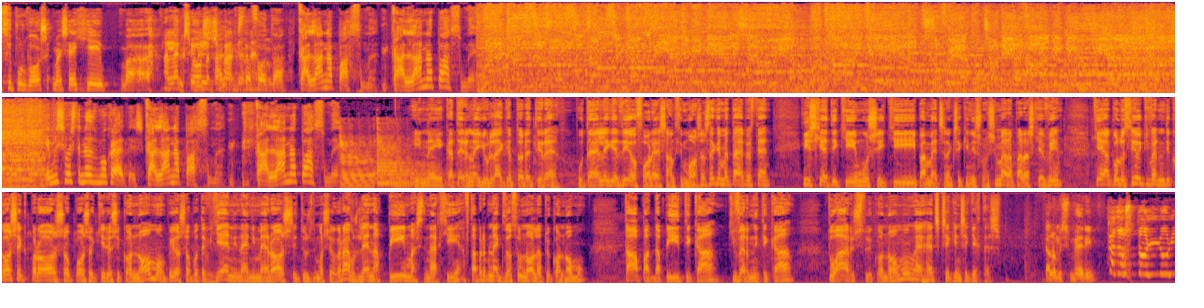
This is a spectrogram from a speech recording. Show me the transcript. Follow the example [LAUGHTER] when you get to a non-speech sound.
Πρωθυπουργό μας έχει α, Αλλάξει όλα τα αλλάξει πάντα. τα ναι. φώτα. Καλά να πάθουμε. Καλά να πάθουμε. Εμείς είμαστε νεοδημοκράτες. Καλά να πάθουμε. Καλά να πάθουμε. Είναι η Κατερίνα Γιουλάκη από το Ρετυρέ που τα έλεγε δύο φορές, αν θυμόσαστε, και μετά έπεφτε η σχετική μουσική. Είπαμε έτσι να ξεκινήσουμε σήμερα, Παρασκευή. Και ακολουθεί ο κυβερνητικός εκπρόσωπος, ο κύριος Οικονόμου, ο οποίος όποτε βγαίνει να ενημερώσει τους δημοσιογράφους, λέει ένα ποίημα στην αρχή. Αυτά πρέπει να εκδοθούν όλα του Οικονόμου. Τα άπαντα ποιητικά, κυβερνητικά, του άριστου Οικονόμου. Ε, έτσι ξεκίνησε και χτε. Καλό μεσημέρι.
